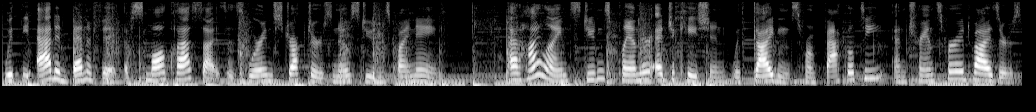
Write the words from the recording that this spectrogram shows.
with the added benefit of small class sizes where instructors know students by name. At Highline, students plan their education with guidance from faculty and transfer advisors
